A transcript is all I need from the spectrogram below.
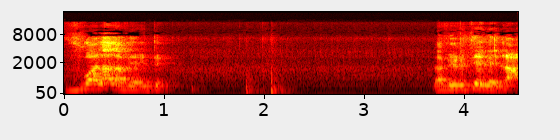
Voilà la vérité. La vérité, elle est là.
